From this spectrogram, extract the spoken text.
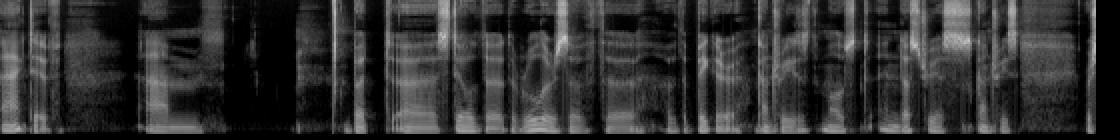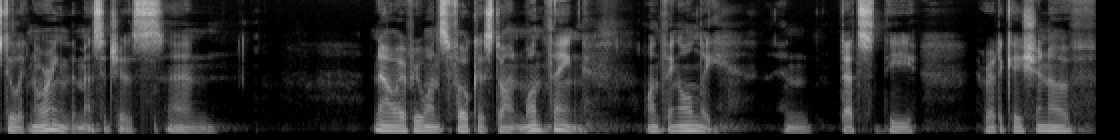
active. Um, but uh, still the, the rulers of the of the bigger countries the most industrious countries were still ignoring the messages. And now everyone's focused on one thing one thing only and that's the eradication of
